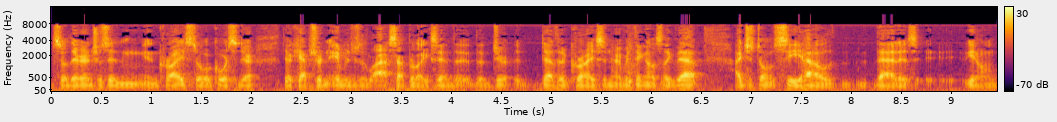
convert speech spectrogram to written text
so they're interested in, in Christ. So of course they're they're capturing images of the Last Supper, like I said, the, the death of Christ and everything else like that. I just don't see how that is, you know,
